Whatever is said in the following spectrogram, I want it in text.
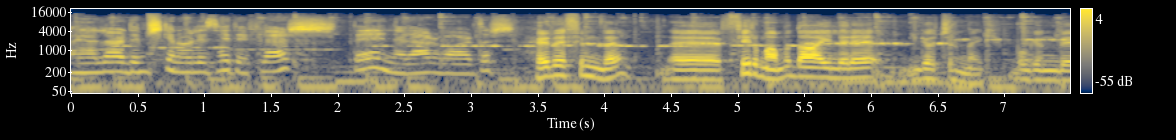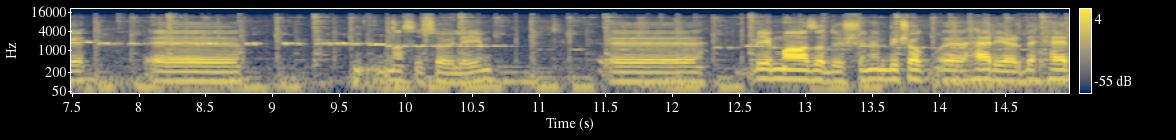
Hayaller demişken öyleyse hedefler de neler vardır? Hedefim de e, firmamı daha ileriye götürmek. Bugün bir e, nasıl söyleyeyim e, bir mağaza düşünün. Birçok e, her yerde, her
